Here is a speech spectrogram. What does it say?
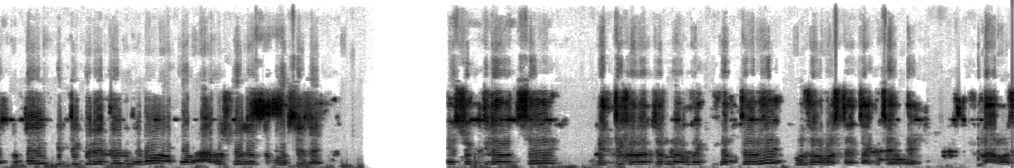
এতটাই বৃদ্ধি করে দেন যেন আপনার আরস পর্যন্ত পৌঁছে যায়। শক্তিটা হচ্ছে বৃদ্ধি করার জন্য আমরা কি করতে হবে? পুজো অবস্থায় থাকতে হবে। নামাজ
